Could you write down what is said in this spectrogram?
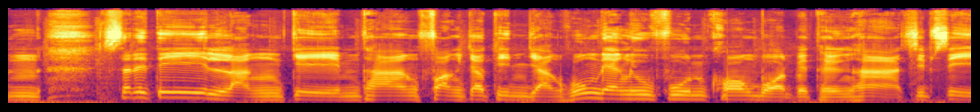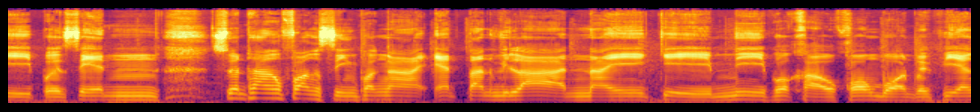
นย์สถิติหลังางเกมทางฝั่งเจ้าถิ่นอย่างหุ้งแดงลิวฟูลครองบอลไปถึง 54เปอร์เซ็นต์ส่วนทางฝั่งสิงห์พงาแอตตันวิลล่าในเกมนี้พวกเขาครองบอลไปเพียง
